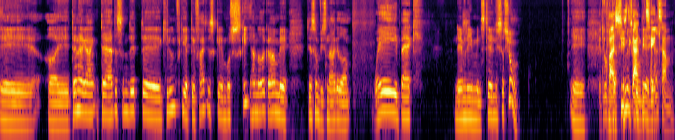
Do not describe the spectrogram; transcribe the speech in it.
Øh, og øh, den her gang, der er det sådan lidt øh, kilden, fordi at det faktisk øh, måske har noget at gøre med det, som vi snakkede om way back, nemlig min sterilisation. Øh, Det var der sidste gang, vi talte sammen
